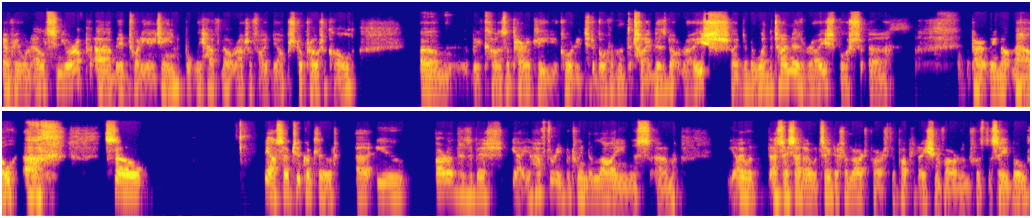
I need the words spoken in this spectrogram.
everyone else in Europe um, in 2018, but we have not ratified the optional protocol um, because apparently, according to the government, the time is not right. I don't know when the time is right, but uh, apparently not now. Uh, so, yeah, so to conclude, uh, you Ireland is a bit, yeah, you have to read between the lines. Um, I would, as I said, I would say that a large part of the population of Ireland was disabled,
